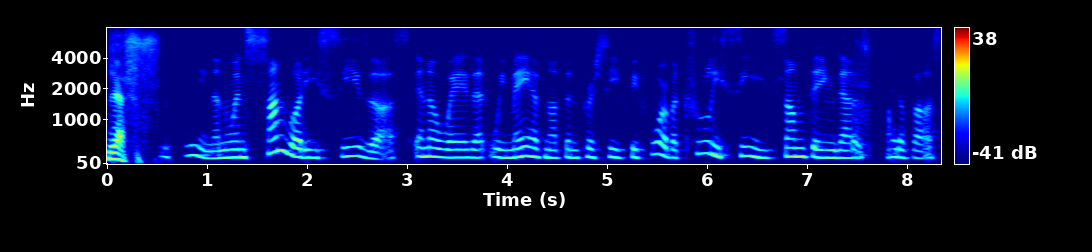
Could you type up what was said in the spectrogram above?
Yes. And when somebody sees us in a way that we may have not been perceived before, but truly sees something that is part of us,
